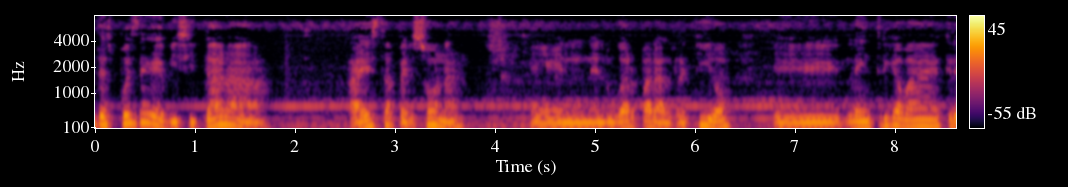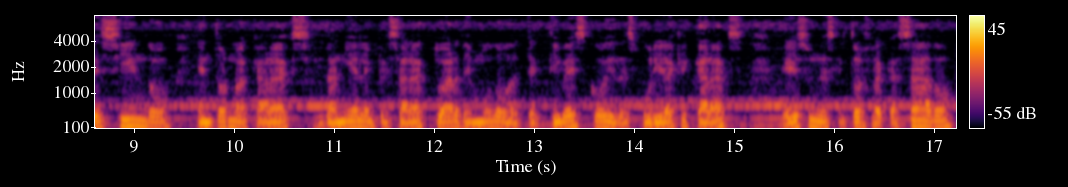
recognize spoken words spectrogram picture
después de visitar a, a esta persona en el lugar para el retiro, eh, la intriga va creciendo en torno a Carax. Daniel empezará a actuar de modo detectivesco y descubrirá que Carax es un escritor fracasado,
